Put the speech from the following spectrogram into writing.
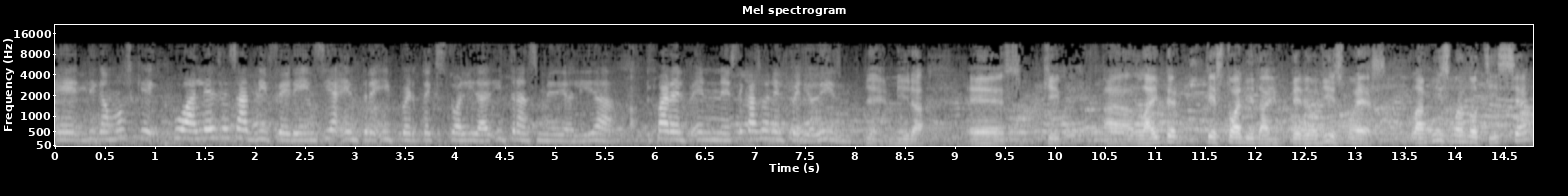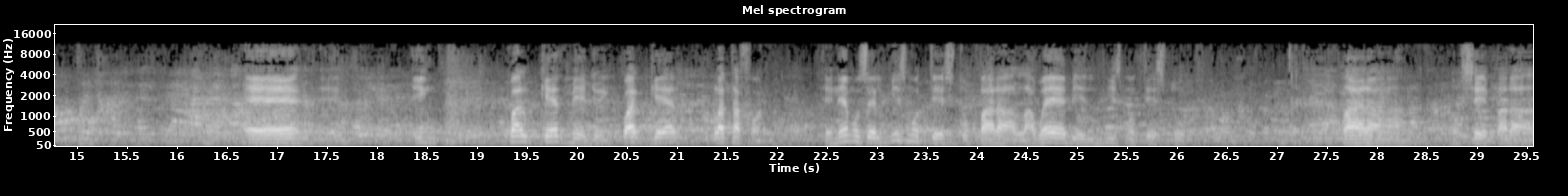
eh, digamos que cuál es esa diferencia entre hipertextualidad y transmedialidad, para el, en este caso en el periodismo. Bien, mira, es que uh, la hipertextualidad en periodismo es la misma noticia eh, en cualquier medio, en cualquier plataforma. Tenemos el mismo texto para la web, el mismo texto para, no sé, para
